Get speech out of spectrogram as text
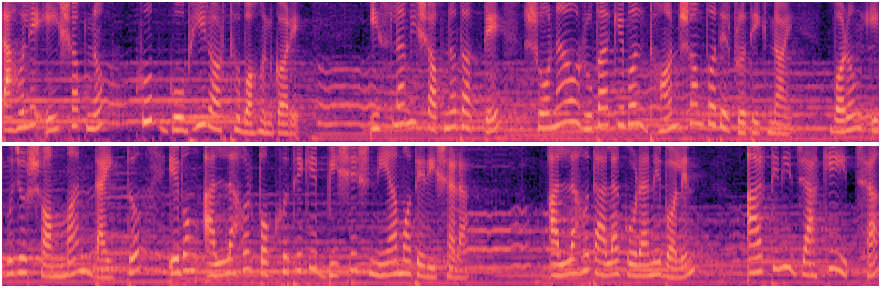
তাহলে এই স্বপ্ন খুব গভীর অর্থ বহন করে। ইসলামী স্বপ্নতত্ত্বে সোনা ও রূপা কেবল ধন সম্পদের প্রতীক নয়, বরং এগুজো সম্মান, দায়িত্ব এবং আল্লাহর পক্ষ থেকে বিশেষ নিয়ামতের ইশারা। আল্লাহ তালা কোরআনে বলেন, আর তিনি যাকে ইচ্ছা,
